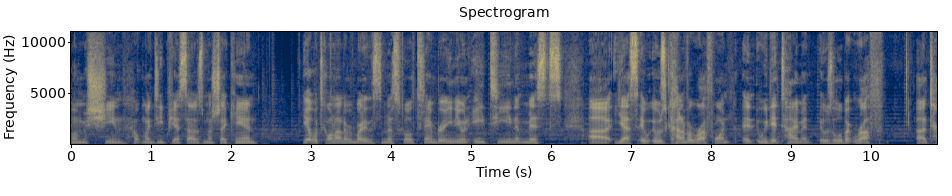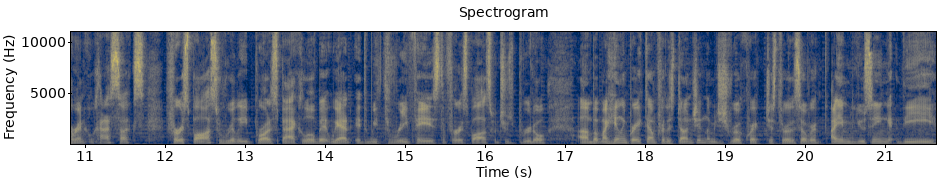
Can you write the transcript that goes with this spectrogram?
I'm a machine. Help my DPS out as much as I can. Yo, what's going on, everybody? This is Mystical. Today I'm bringing you an 18 Mists. Uh, yes, it, it, was kind of a rough one. It, we did time it. It was a little bit rough. Uh, Tyrannical kind of sucks. First boss really brought us back a little bit. We had we three phased the first boss, which was brutal. Um, but my healing breakdown for this dungeon, let me just real quick just throw this over. I am using the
